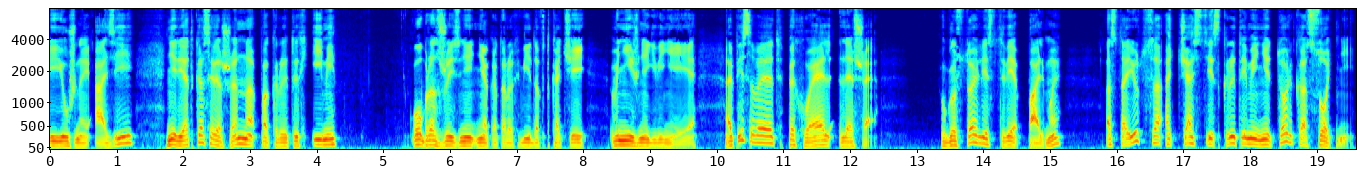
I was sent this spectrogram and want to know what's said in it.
и Южной Азии, нередко совершенно покрытых ими. Образ жизни некоторых видов ткачей в Нижней Гвинее описывает Пехуэль Леше. В густой листве пальмы остаются отчасти скрытыми не только сотни,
